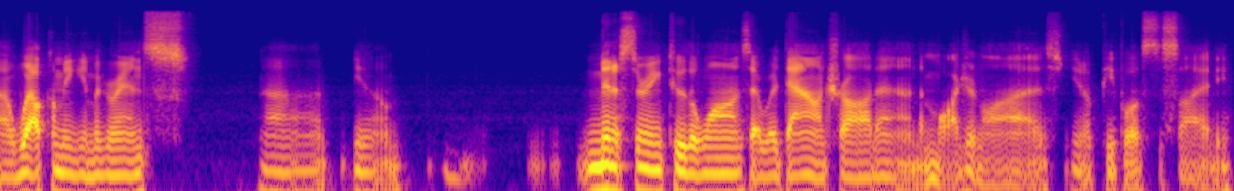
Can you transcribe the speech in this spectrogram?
uh, welcoming immigrants, uh, you know, ministering to the ones that were downtrodden, the marginalized, you know, people of society.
